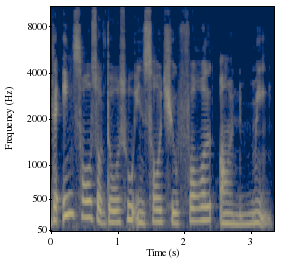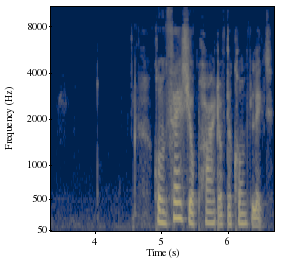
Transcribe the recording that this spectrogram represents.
the insults of those who insult you fall on me. Confess your part of the conflict.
